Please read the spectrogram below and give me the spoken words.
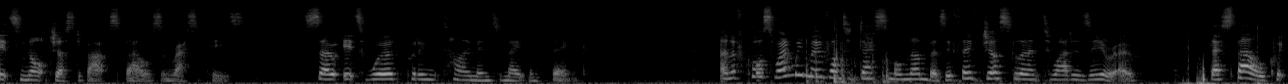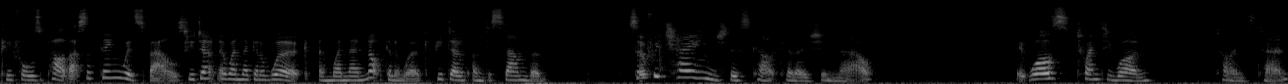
it's not just about spells and recipes. So it's worth putting the time in to make them think. And of course, when we move on to decimal numbers, if they've just learnt to add a zero, their spell quickly falls apart. That's the thing with spells. You don't know when they're going to work and when they're not going to work if you don't understand them. So if we change this calculation now, it was 21 times 10.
